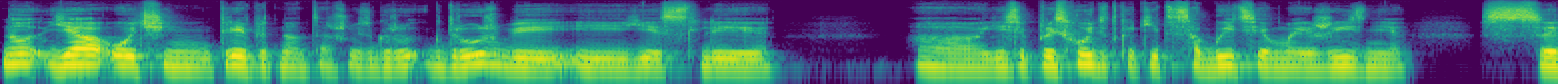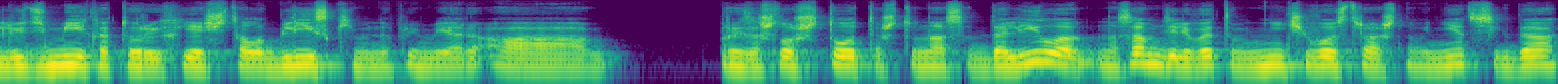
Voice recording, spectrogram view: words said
Но я очень трепетно отношусь к дружбе, и если, э, если происходят какие-то события в моей жизни, с людьми, которых я считала близкими, например, а произошло что-то, что нас отдалило, на самом деле в этом ничего страшного нет. Всегда,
